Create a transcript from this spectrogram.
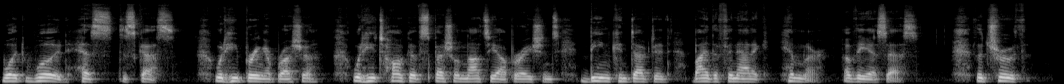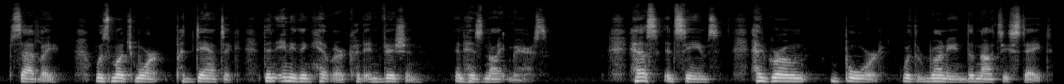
What would Hess discuss? Would he bring up Russia? Would he talk of special Nazi operations being conducted by the fanatic Himmler of the SS? The truth, sadly, was much more pedantic than anything Hitler could envision in his nightmares. Hess, it seems, had grown bored with running the Nazi state,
